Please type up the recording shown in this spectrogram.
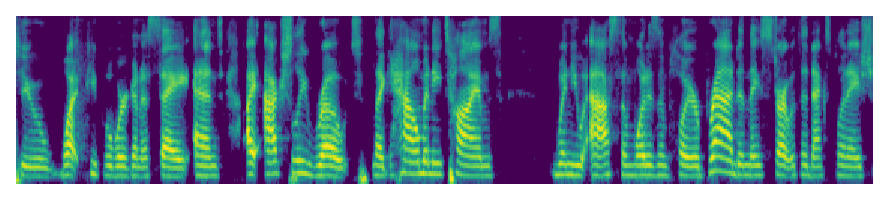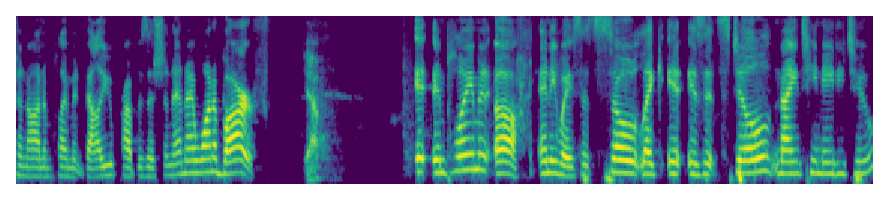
to what people were going to say. And I actually wrote like how many times when you ask them what is employer brand and they start with an explanation on employment value proposition, and I want to barf. Yeah. It, employment, oh, anyways, it's so like, it is it still 1982?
